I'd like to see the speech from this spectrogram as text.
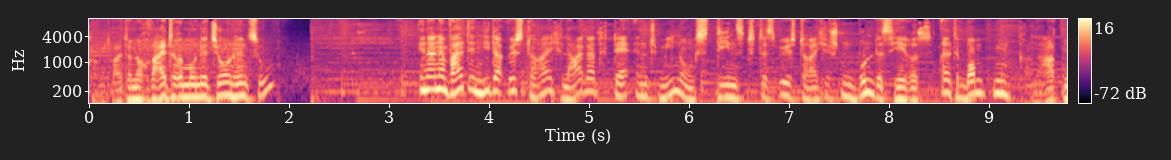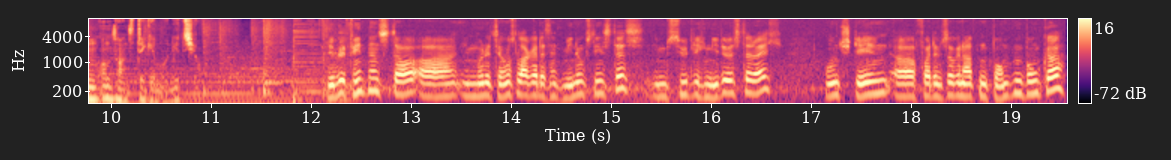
Kommt heute noch weitere Munition hinzu? In einem Wald in Niederösterreich lagert der Entminungsdienst des österreichischen Bundesheeres alte Bomben, Granaten und sonstige Munition. Wir befinden uns da äh, im Munitionslager des Entminungsdienstes im südlichen Niederösterreich und stehen äh, vor dem sogenannten Bombenbunker.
